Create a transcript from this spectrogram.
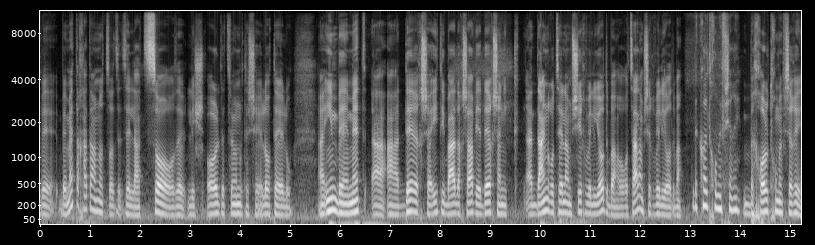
ובאמת אחת ההמלצות זה, זה לעצור, זה לשאול את עצמנו את השאלות האלו. האם באמת הדרך שהייתי בה עד עכשיו היא הדרך שאני עדיין רוצה להמשיך ולהיות בה, או רוצה להמשיך ולהיות בה, בכל תחום אפשרי. בכל תחום אפשרי.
